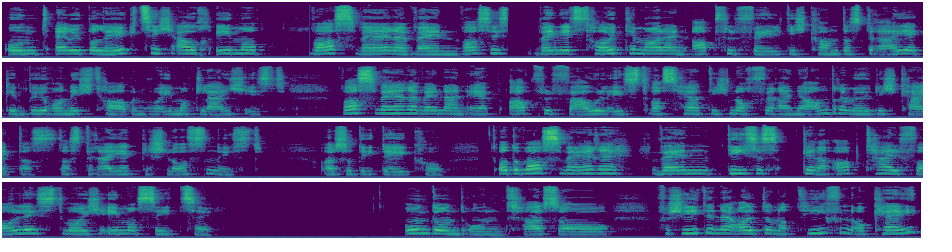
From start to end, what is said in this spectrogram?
Und er überlegt sich auch immer, was wäre, wenn, was ist, wenn jetzt heute mal ein Apfel fehlt, ich kann das Dreieck im Büro nicht haben, wo immer gleich ist. Was wäre, wenn ein Apfel faul ist? Was hätte ich noch für eine andere Möglichkeit, dass das Dreieck geschlossen ist? Also die Deko. Oder was wäre, wenn dieses Abteil voll ist, wo ich immer sitze? Und, und, und. Also verschiedene Alternativen, okay.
